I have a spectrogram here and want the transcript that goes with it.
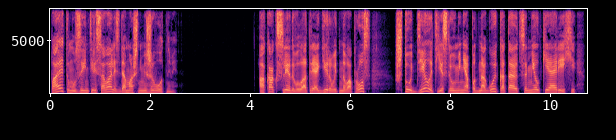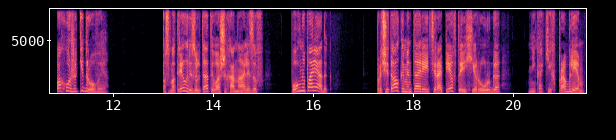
поэтому заинтересовались домашними животными». А как следовало отреагировать на вопрос, что делать, если у меня под ногой катаются мелкие орехи, похоже, кедровые? Посмотрел результаты ваших анализов. Полный порядок. Прочитал комментарии терапевта и хирурга. Никаких проблем.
